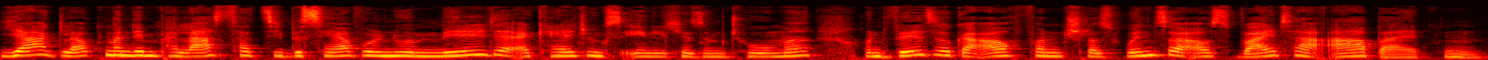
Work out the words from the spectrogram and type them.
Ja, glaubt man, dem Palast hat sie bisher wohl nur milde erkältungsähnliche Symptome und will sogar auch von Schloss Windsor aus weiter arbeiten.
